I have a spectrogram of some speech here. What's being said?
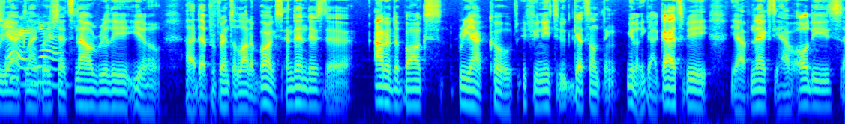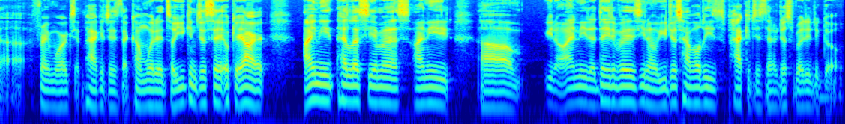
React language yeah. that's now really you know uh, that prevents a lot of bugs. And then there's the out of the box React code. If you need to get something, you know, you got Gatsby, you have Next, you have all these uh, frameworks and packages that come with it. So you can just say, okay, all right, I need headless CMS. I need, um, you know, I need a database. You know, you just have all these packages that are just ready to go.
